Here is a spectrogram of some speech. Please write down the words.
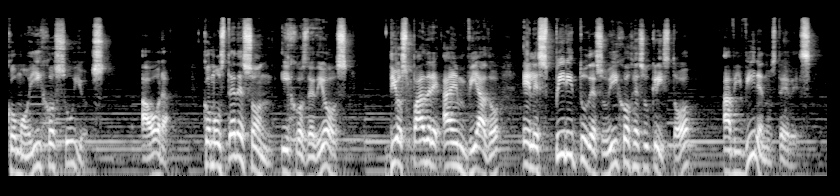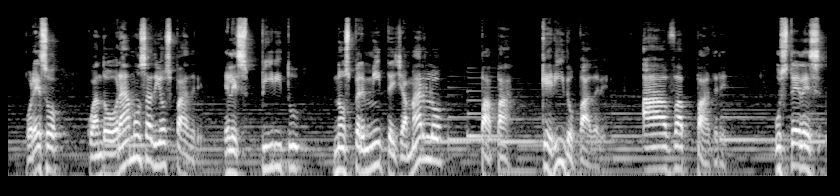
como hijos suyos. Ahora, como ustedes son hijos de Dios, Dios Padre ha enviado el Espíritu de su Hijo Jesucristo a vivir en ustedes. Por eso, cuando oramos a Dios Padre, el Espíritu nos permite llamarlo papá, querido Padre. Abba Padre. Ustedes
